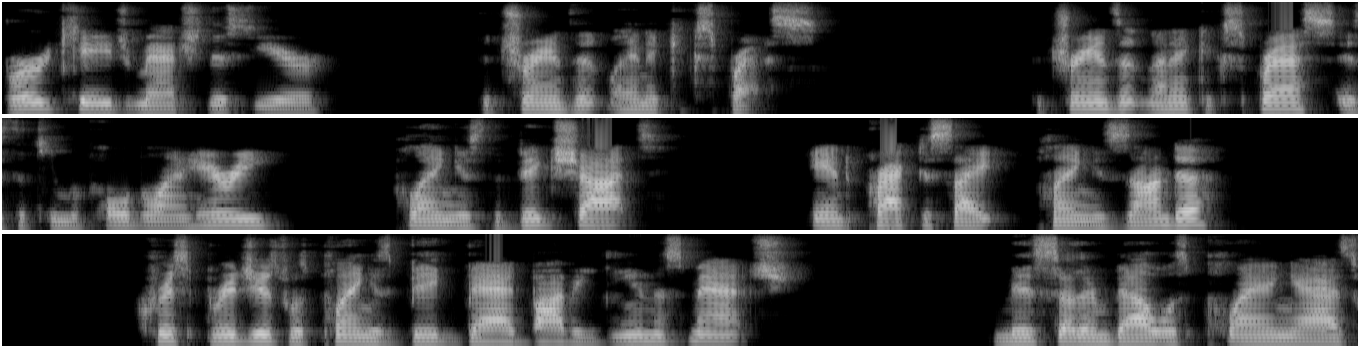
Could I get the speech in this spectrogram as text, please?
birdcage match this year, the Transatlantic Express. The Transatlantic Express is the team of Hold the Line Harry, playing as the Big Shot, and Practice Site playing as Zonda. Chris Bridges was playing as Big Bad Bobby D in this match. Ms. Southern Belle was playing as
